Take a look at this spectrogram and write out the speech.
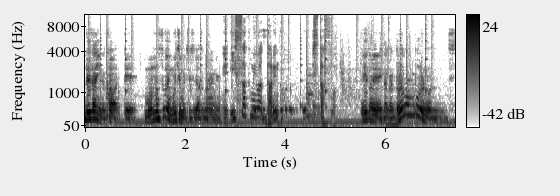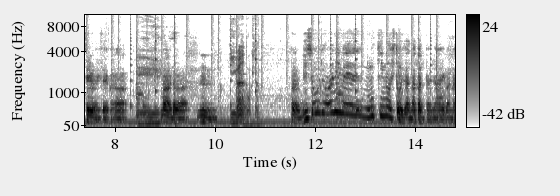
デザインが変わってものすごいムチムチしだすのよね。え一作目は誰なのスタッフは？えーとねなんかドラゴンボールのしてるような人やから。ええまあだからうん。意外なとこ来たの。だから美少女アニメ向きの人じゃなかったんじゃないかな。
